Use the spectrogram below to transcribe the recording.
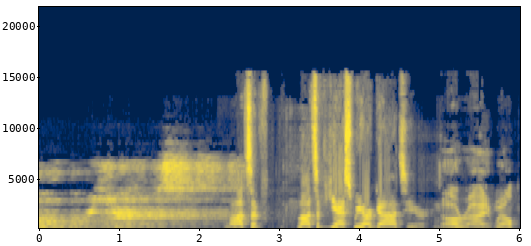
Oh, yes. Lots of lots of yes, we are gods here. All right. Well,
